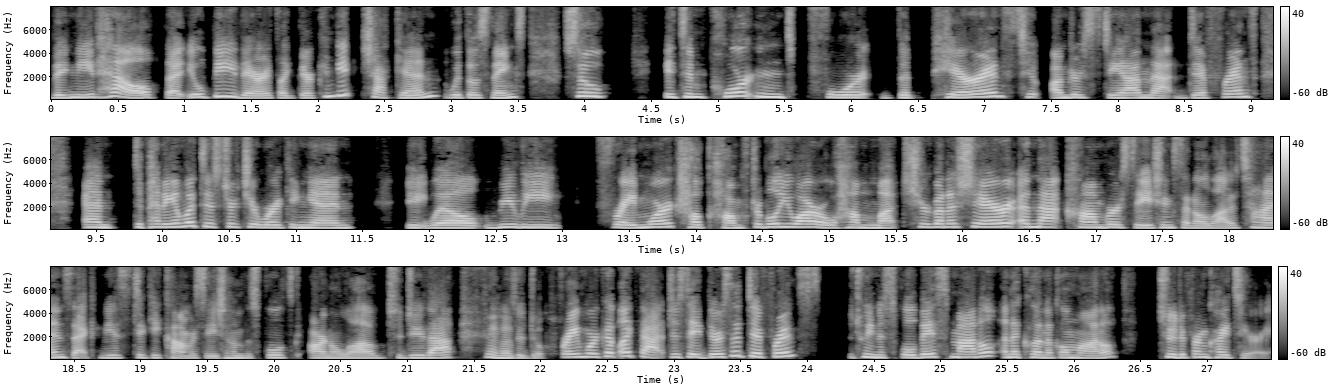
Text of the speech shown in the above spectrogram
they need help, that you'll be there. It's like there can be a check in with those things. So it's important for the parents to understand that difference. And depending on what district you're working in, it will really framework, how comfortable you are or how much you're going to share in that conversation. Because I know a lot of times that can be a sticky conversation and the schools aren't allowed to do that. Mm-hmm. So don't framework it like that. Just say there's a difference between a school-based model and a clinical model, two different criteria.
